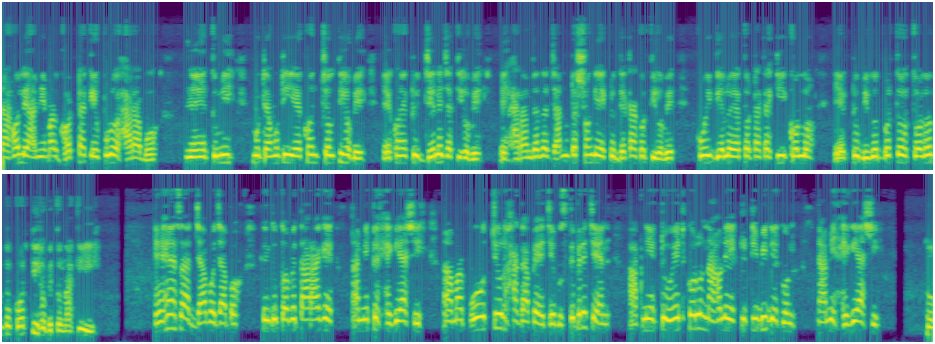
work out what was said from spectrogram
না হলে আমি আমার ঘরটাকে পুরো হারাবো। তুমি মোটামুটি এখন চলতে হবে। এখন একটু জেলে যেতে হবে। এই হারামজাদা জানুটার সঙ্গে একটু দেখা করতে হবে। কই গেল এত টাকা, কি করল? একটু বিগতবর্ত তদন্ত করতে হবে তো নাকি? হ্যাঁ হ্যাঁ স্যার, যাব যাব। কিন্তু তবে তার আগে আমি একটু হেগে আসি। আমার প্রচুর হাগা পেয়েছে, বুঝতে পেরেছেন? আপনি একটু ওয়েট করুন, না হলে একটু টিভি দেখুন। আমি হেগে আসি। ও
